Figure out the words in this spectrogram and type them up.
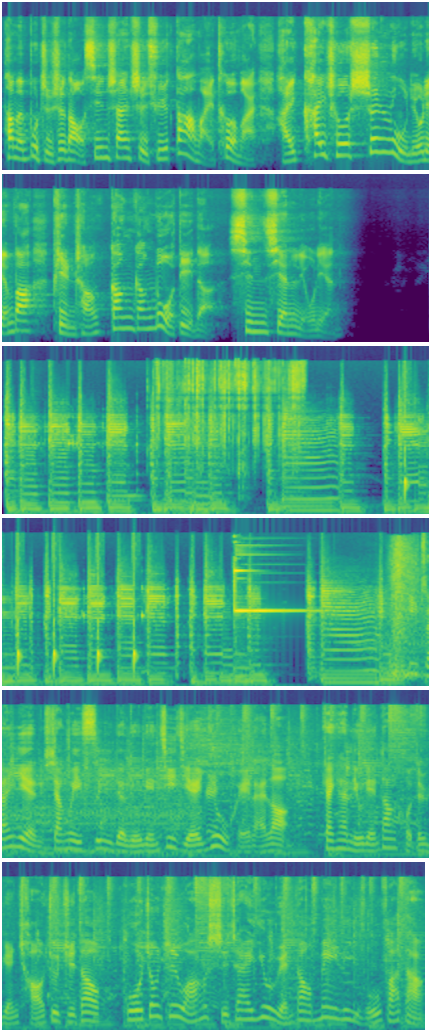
他们不只是到新山市区大买特买，还开车深入榴莲吧，品尝刚刚落。地的新鲜榴莲。一转眼，香味四溢的榴莲季节又回来了。看看榴莲档口的人潮，就知道果中之王实在诱人到魅力无法挡，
